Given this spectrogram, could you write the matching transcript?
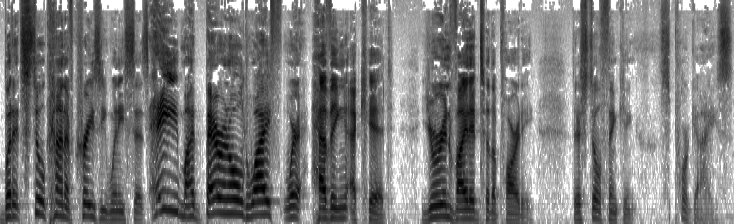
But it's still kind of crazy when he says, Hey, my barren old wife, we're having a kid. You're invited to the party. They're still thinking, This poor guy, he's,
